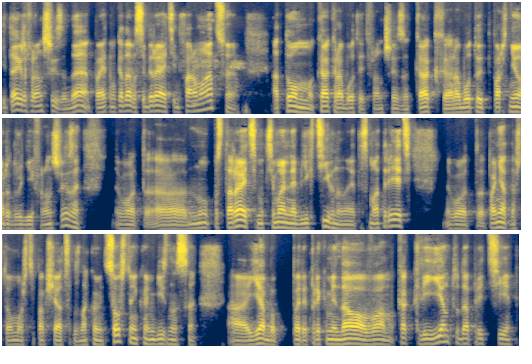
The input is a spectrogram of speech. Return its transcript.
И также франшиза, да, поэтому, когда вы собираете информацию о том, как работает франшиза, как работают партнеры другие франшизы, вот, э, ну, постарайтесь максимально объективно на это смотреть, вот. Понятно, что вы можете пообщаться, познакомиться с собственниками бизнеса. А я бы порекомендовал вам как клиент туда прийти,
